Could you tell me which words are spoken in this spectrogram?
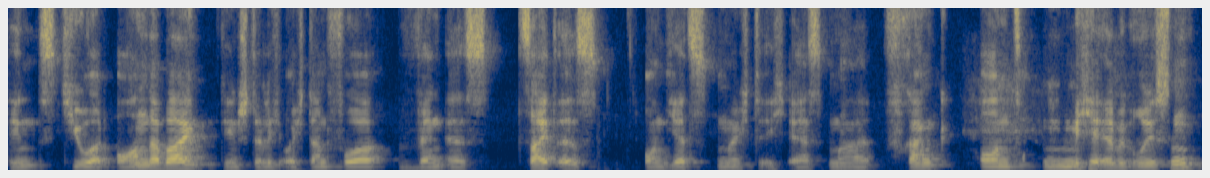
den Stuart Orn dabei. Den stelle ich euch dann vor, wenn es Zeit ist. Und jetzt möchte ich erstmal Frank und Michael begrüßen.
